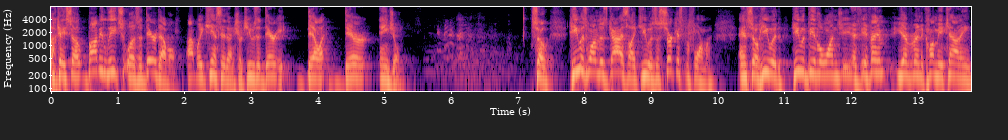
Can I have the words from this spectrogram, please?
Okay, so Bobby Leach was a daredevil. Uh, well, you can't say that in church. He was a dare, dare, dare angel. So he was one of those guys, like he was a circus performer. And so he would he would be the one. If, if you ever been to Columbia County,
